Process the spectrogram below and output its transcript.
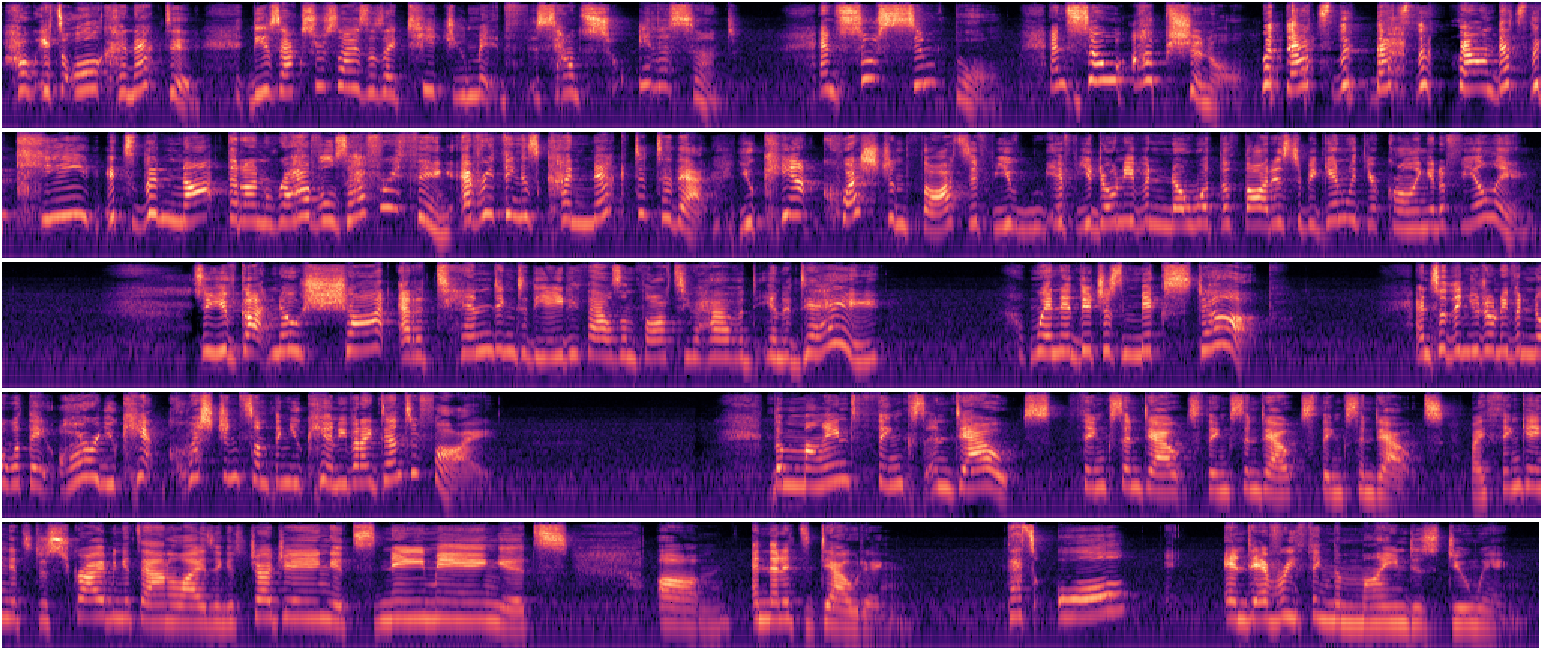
how it's all connected? These exercises I teach you may sound so innocent and so simple and so optional. But that's the that's the found that's the key. It's the knot that unravels everything. Everything is connected to that. You can't question thoughts if you if you don't even know what the thought is to begin with. You're calling it a feeling. So you've got no shot at attending to the 80,000 thoughts you have in a day when they're just mixed up. And so then you don't even know what they are. You can't question something you can't even identify. The mind thinks and doubts, thinks and doubts, thinks and doubts, thinks and doubts. By thinking, it's describing, it's analyzing, it's judging, it's naming, it's, um, and then it's doubting. That's all and everything the mind is doing.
